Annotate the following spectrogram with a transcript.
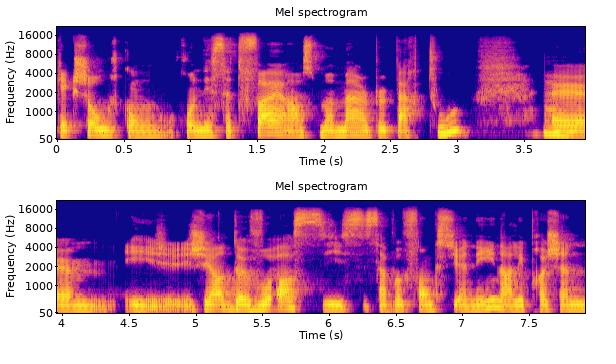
quelque chose qu'on essaie de faire en ce moment un peu partout. Mmh. Euh, et j'ai hâte de voir si, ça va fonctionner dans les prochaines,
